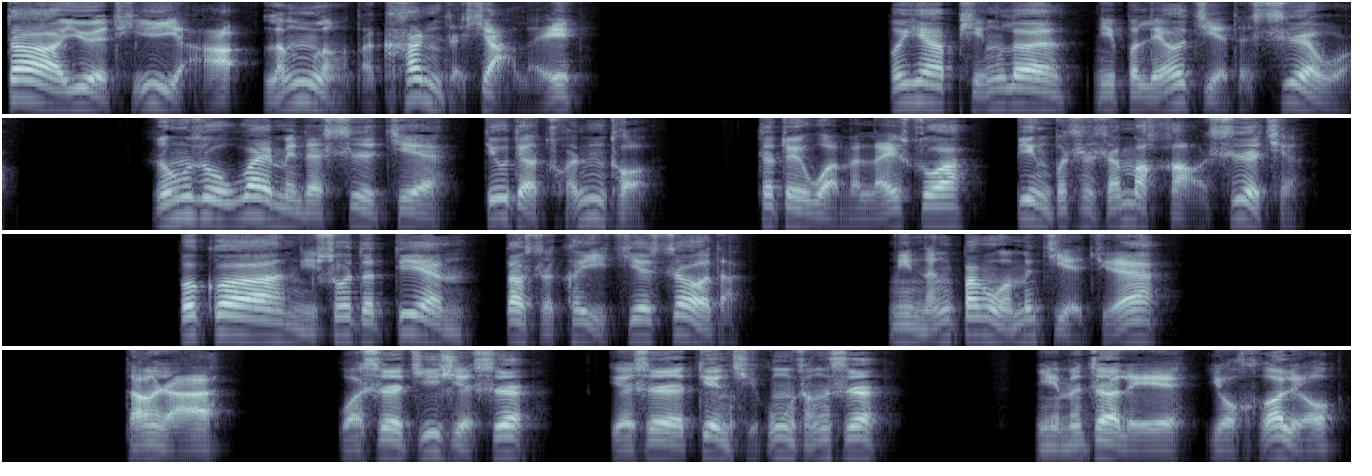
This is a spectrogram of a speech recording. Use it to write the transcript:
大月提雅冷冷地看着夏雷：“不要评论你不了解的事物，融入外面的世界，丢掉传统，这对我们来说并不是什么好事情。不过你说的电倒是可以接受的，你能帮我们解决？”当然，我是机械师，也是电气工程师。你们这里有河流，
